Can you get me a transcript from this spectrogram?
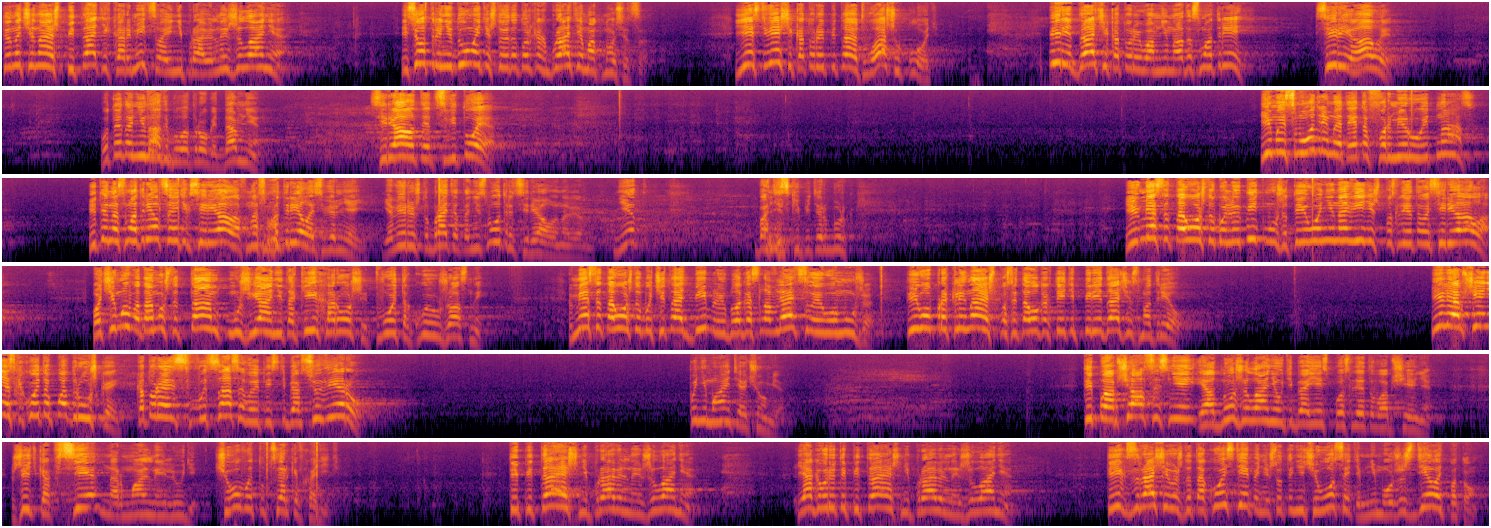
Ты начинаешь питать и кормить свои неправильные желания – и сестры, не думайте, что это только к братьям относится. Есть вещи, которые питают вашу плоть. Передачи, которые вам не надо смотреть. Сериалы. Вот это не надо было трогать, да, мне? Сериал это святое. И мы смотрим это, это формирует нас. И ты насмотрелся этих сериалов, насмотрелась вернее. Я верю, что братья-то не смотрят сериалы, наверное. Нет? Бандитский Петербург. И вместо того, чтобы любить мужа, ты его ненавидишь после этого сериала. Почему? Потому что там мужья не такие хорошие, твой такой ужасный. Вместо того, чтобы читать Библию и благословлять своего мужа, ты его проклинаешь после того, как ты эти передачи смотрел. Или общение с какой-то подружкой, которая высасывает из тебя всю веру. Понимаете, о чем я? Ты пообщался с ней, и одно желание у тебя есть после этого общения. Жить как все нормальные люди. Чего в эту церковь ходить? Ты питаешь неправильные желания. Я говорю, ты питаешь неправильные желания. Ты их взращиваешь до такой степени, что ты ничего с этим не можешь сделать потом.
